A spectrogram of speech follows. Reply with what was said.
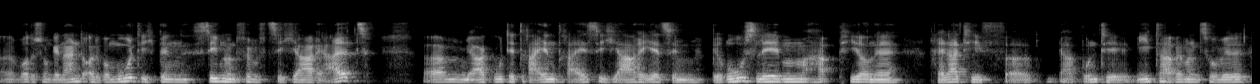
äh, wurde schon genannt, Oliver Muth. Ich bin 57 Jahre alt, ähm, ja, gute 33 Jahre jetzt im Berufsleben, habe hier eine relativ äh, ja, bunte Vita, wenn man so will.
